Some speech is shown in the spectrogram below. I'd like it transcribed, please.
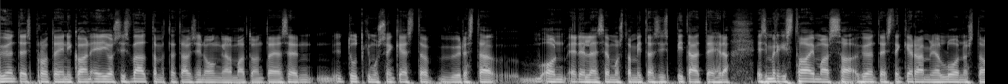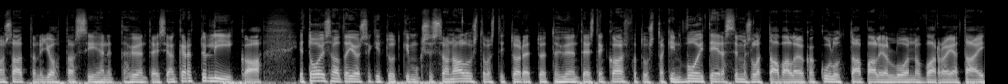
hyönteisproteiinikaan ei ole siis välttämättä täysin ongelmatonta ja sen tutkimus sen kestävyydestä on edelleen semmoista, mitä siis pitää tehdä. Esimerkiksi Taimaassa hyönteisten kerääminen luonnosta on saattanut johtaa siihen, että hyönteisiä on kerätty liikaa. Ja toisaalta joissakin tutkimuksissa on alustavasti todettu, että hyönteisten kasvatustakin voi tehdä semmoisella tavalla, joka kuluttaa paljon luonnonvaroja tai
